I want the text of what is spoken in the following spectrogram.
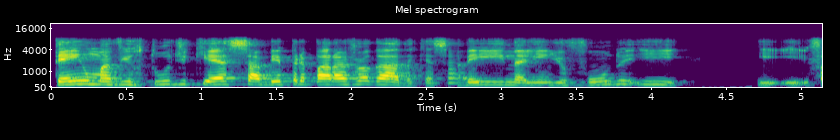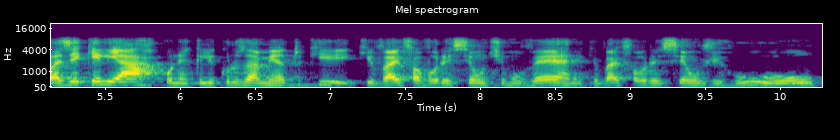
tem uma virtude que é saber preparar a jogada, que é saber ir na linha de fundo e, e, e fazer aquele arco, né? aquele cruzamento que, que vai favorecer um Timo Werner, que vai favorecer um Giroud ou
